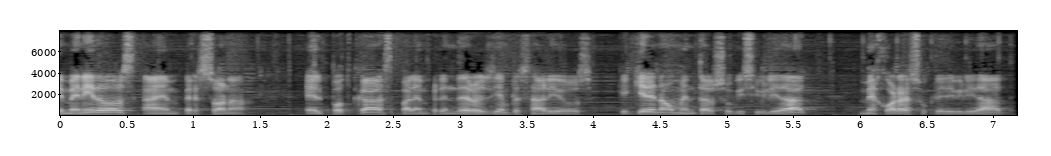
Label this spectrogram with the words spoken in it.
Bienvenidos a En Persona, el podcast para emprendedores y empresarios que quieren aumentar su visibilidad, mejorar su credibilidad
